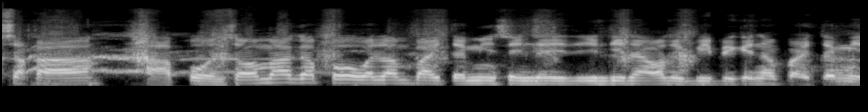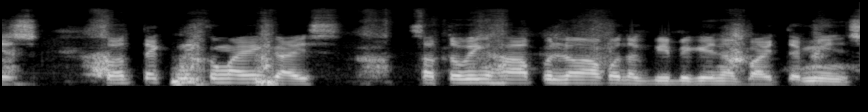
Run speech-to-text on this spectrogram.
saka hapon. Sa umaga po walang vitamins, hindi, hindi na ako nagbibigay ng vitamins. So ang technique ko ngayon guys, sa tuwing hapon lang ako nagbibigay ng vitamins.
